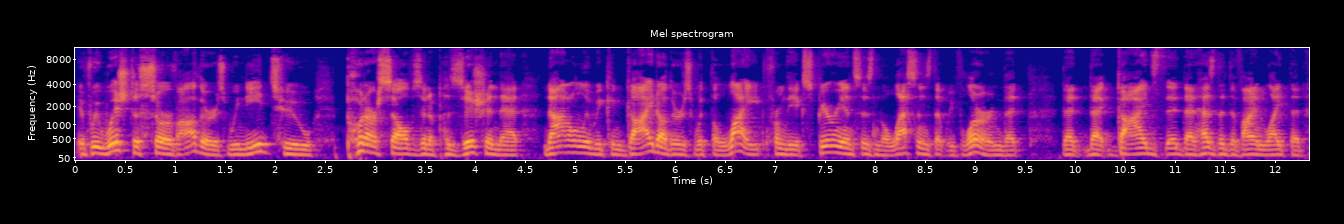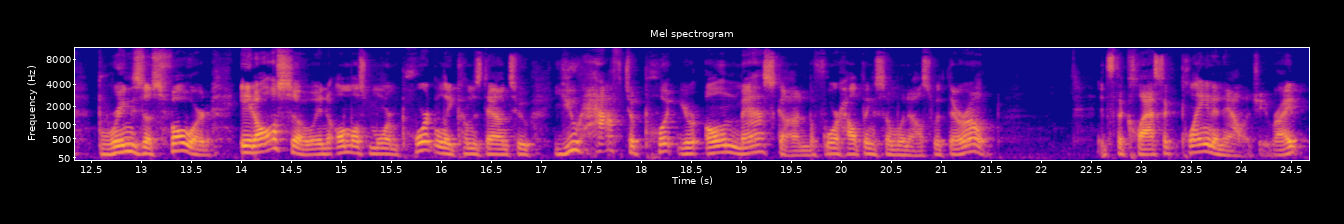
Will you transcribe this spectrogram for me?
If we wish to serve others, we need to put ourselves in a position that not only we can guide others with the light from the experiences and the lessons that we've learned that that that guides that, that has the divine light that brings us forward it also and almost more importantly comes down to you have to put your own mask on before helping someone else with their own it's the classic plane analogy, right?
